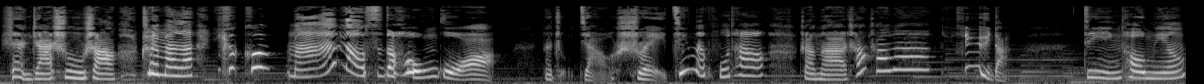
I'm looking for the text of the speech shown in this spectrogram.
山楂树上吹满了一颗颗玛瑙似的红果，那种叫水晶的葡萄，长得长长的、绿的，晶莹透明，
